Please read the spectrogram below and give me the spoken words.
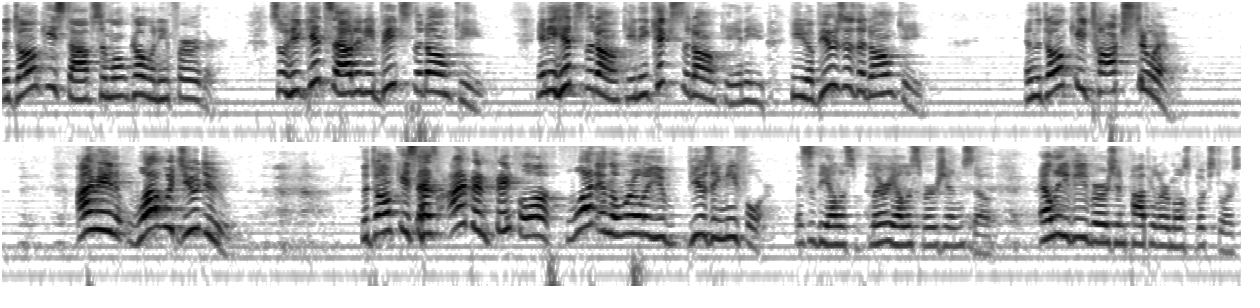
the donkey stops and won't go any further. So he gets out and he beats the donkey. And he hits the donkey and he kicks the donkey and he, he abuses the donkey. And the donkey talks to him. I mean, what would you do? The donkey says, I've been faithful. all. What in the world are you abusing me for? This is the Ellis, Larry Ellis version, so LEV version, popular in most bookstores.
